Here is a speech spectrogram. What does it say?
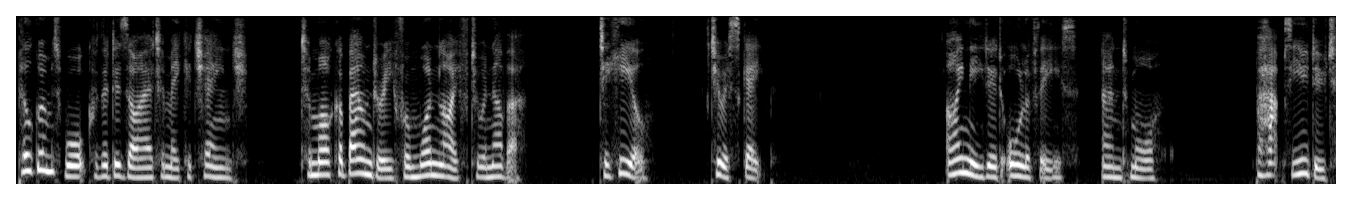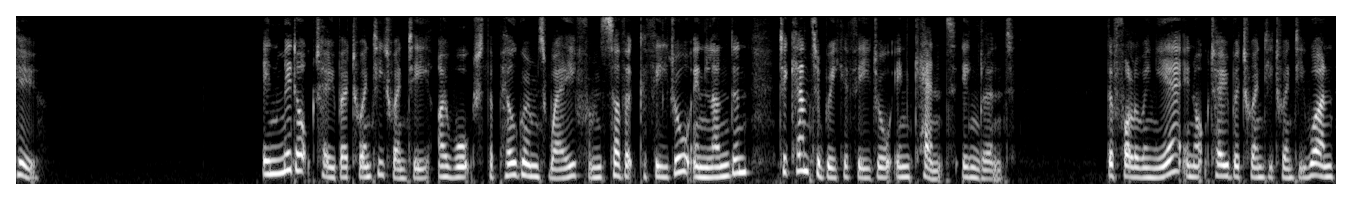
Pilgrims walk with a desire to make a change, to mark a boundary from one life to another, to heal, to escape. I needed all of these and more. Perhaps you do too. In mid October 2020, I walked the Pilgrim's Way from Southwark Cathedral in London to Canterbury Cathedral in Kent, England. The following year, in October 2021,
